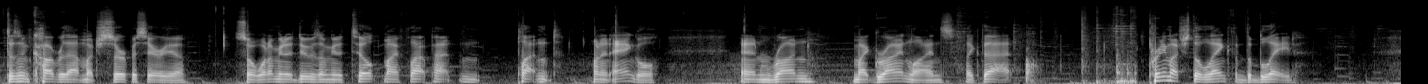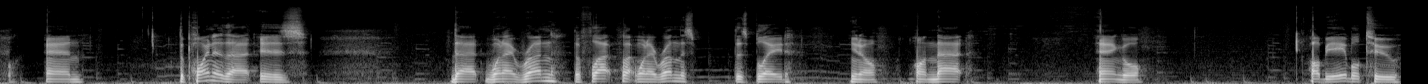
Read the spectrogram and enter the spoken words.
It doesn't cover that much surface area. So what I'm going to do is I'm going to tilt my flat platen, on an angle and run my grind lines like that, pretty much the length of the blade. And the point of that is that when I run the flat, flat when I run this this blade, you know, on that angle, I'll be able to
